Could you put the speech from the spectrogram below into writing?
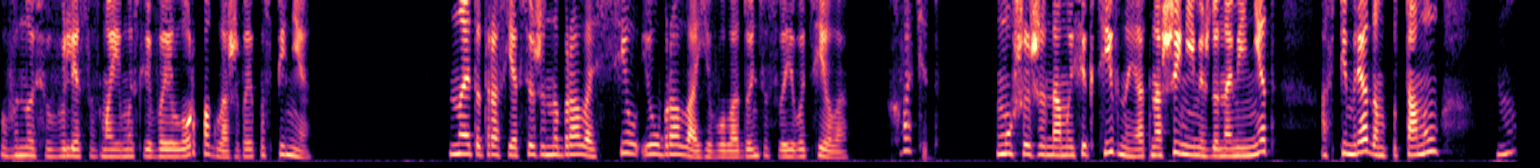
Вновь влез в мои мысли Вейлор, поглаживая по спине. — на этот раз я все же набралась сил и убрала его ладонь со своего тела. «Хватит. Муж и жена мы эффективные, отношений между нами нет, а спим рядом потому, ну,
